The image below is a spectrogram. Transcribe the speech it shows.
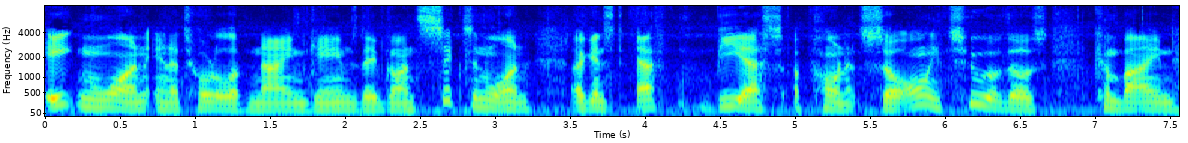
eight and one in a total of nine games. They've gone six and one against FBS opponents. So only two of those combined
